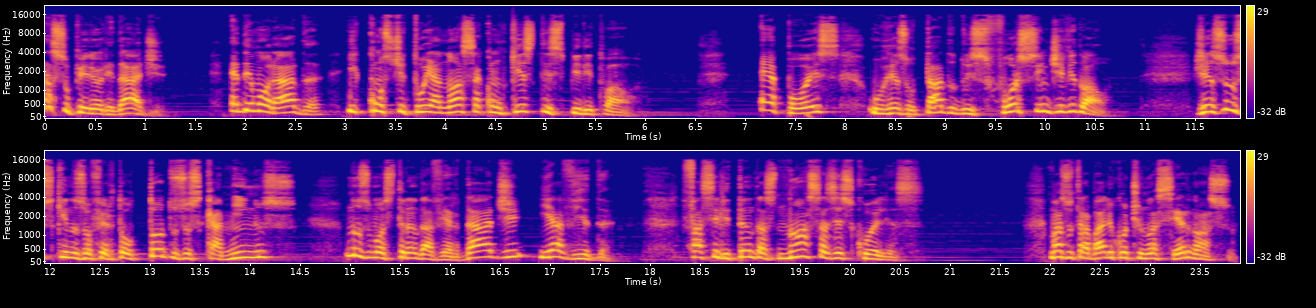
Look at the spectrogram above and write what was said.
A superioridade é demorada e constitui a nossa conquista espiritual. É, pois, o resultado do esforço individual. Jesus, que nos ofertou todos os caminhos, nos mostrando a verdade e a vida, facilitando as nossas escolhas. Mas o trabalho continua a ser nosso.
